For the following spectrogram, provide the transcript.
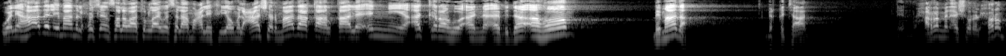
ولهذا الإمام الحسين صلوات الله وسلامه عليه في يوم العاشر ماذا قال؟ قال إني أكره أن أبدأهم بماذا؟ بقتال لأن محرم من أشهر الحرم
